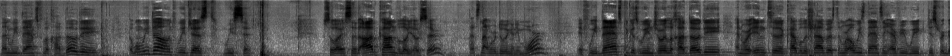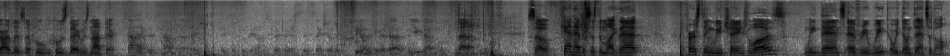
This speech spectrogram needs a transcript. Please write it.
then we dance for L'chadodi. But when we don't, we just, we sit. So I said, Ad kan v'lo yoser. That's not what we're doing anymore. If we dance because we enjoy L'chadodi and we're into Kabbalah Shabbos, then we're always dancing every week, just regardless of who, who's there, who's not there. No, no. So can't have a system like that. The First thing we changed was we dance every week or we don't dance at all.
